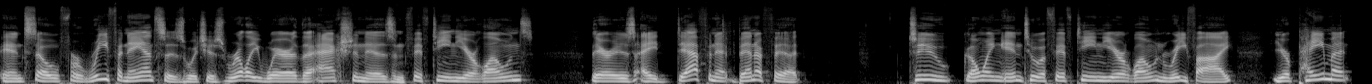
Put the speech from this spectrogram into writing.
And so for refinances, which is really where the action is in 15 year loans, there is a definite benefit to going into a 15 year loan refi. Your payment,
